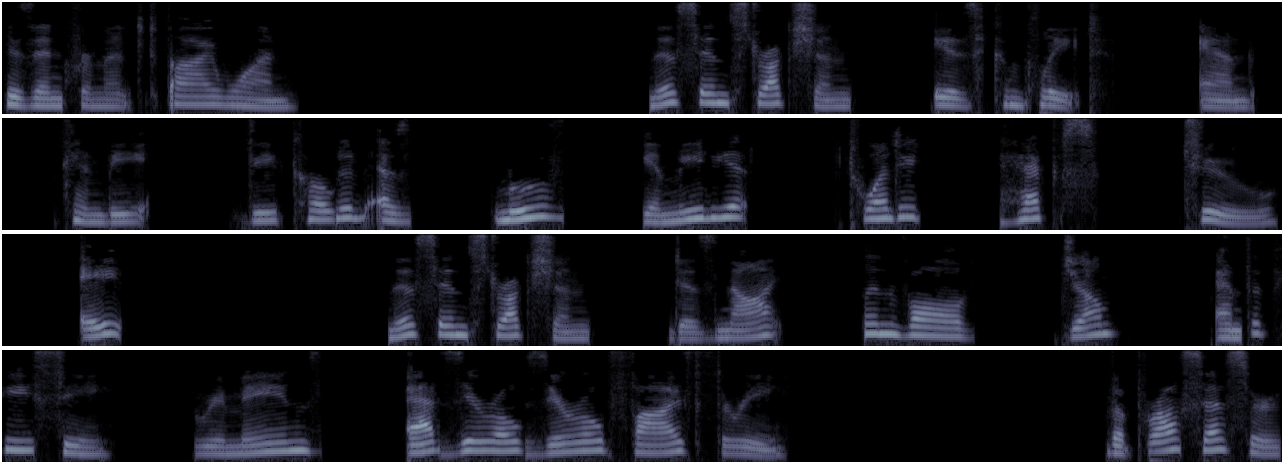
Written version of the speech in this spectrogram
is incremented by 1. This instruction is complete and can be decoded as move immediate 20 hex 2 8. This instruction does not involve jump and the PC remains at 0053. The processor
